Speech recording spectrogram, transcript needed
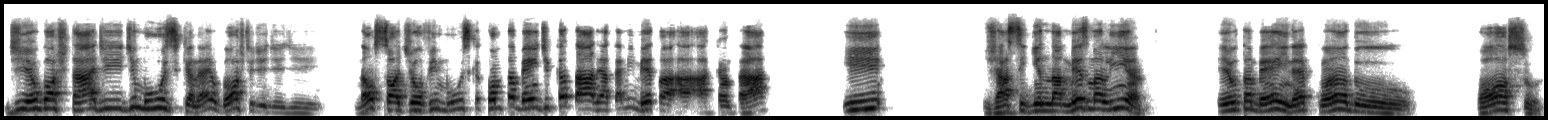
de eu gostar de, de música, né? Eu gosto de, de, de, não só de ouvir música, como também de cantar, né? Até me meto a, a, a cantar. E já seguindo na mesma linha, eu também, né, quando posso,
